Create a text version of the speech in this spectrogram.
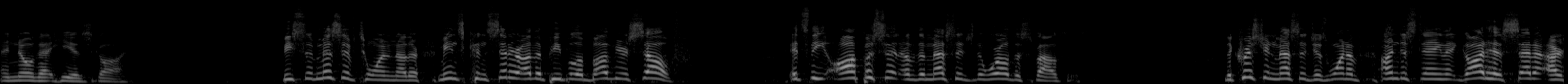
and know that he is God. Be submissive to one another means consider other people above yourself. It's the opposite of the message the world espouses. The Christian message is one of understanding that God has set our,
